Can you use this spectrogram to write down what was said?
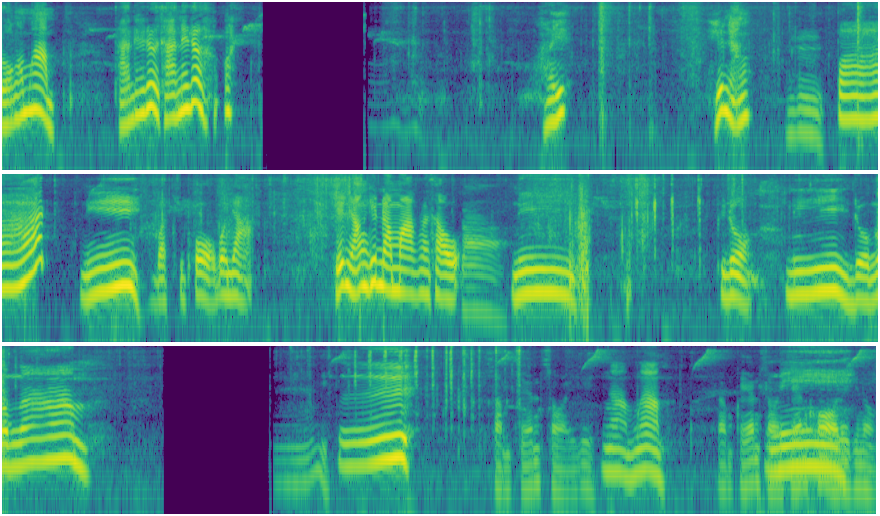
ดอกงามๆทานให้เด้อทานให้เด้อโอ้ยไหเห็นหยังนี่ปาดนี่บัดสิพ่อบ่ยากเห็นหยังเห็นน้ำมากนะเท่าตานี่ พี่น้องนี่ดอกงามๆเออสามแขนซอยดิงามงาม สามแขนซอยนี่แขนคอเลยพี่น้อง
